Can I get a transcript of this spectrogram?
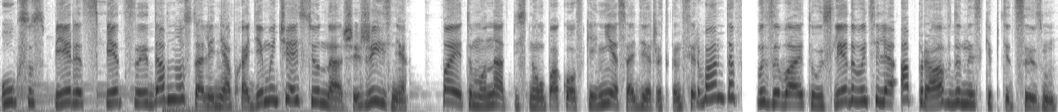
уксус, перец, специи давно стали необходимой частью нашей жизни. Поэтому надпись на упаковке «не содержит консервантов» вызывает у исследователя оправданный скептицизм.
